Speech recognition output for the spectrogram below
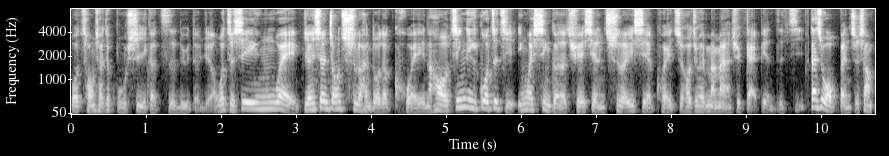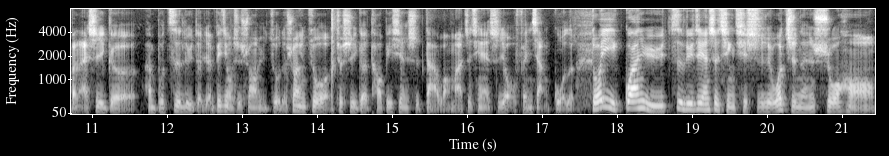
我从小就不是一个自律的人，我只是因为人生中吃了很多的亏，然后经历过自己因为性格的缺陷吃了一些亏之后，就会慢慢的去改变自己。但是我本质上本来是一个很不自律的人，毕竟我是双鱼座的，双鱼座就是一个逃避现实大王嘛，之前也是有分享过了。所以关于自律这件事情，其实我。只能说哈，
